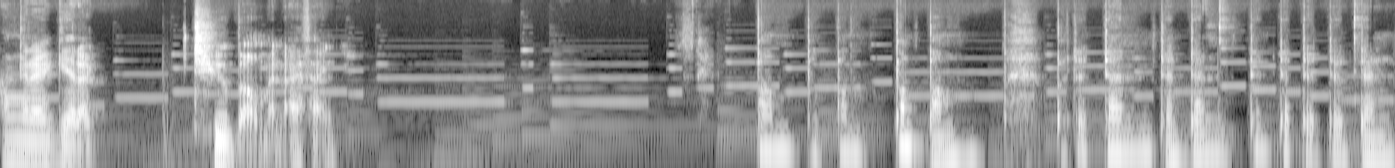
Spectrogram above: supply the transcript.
I'm gonna get a two bowman, I think. Bum bum bum bum bum. Dun dun dun dun dun dun dun dun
